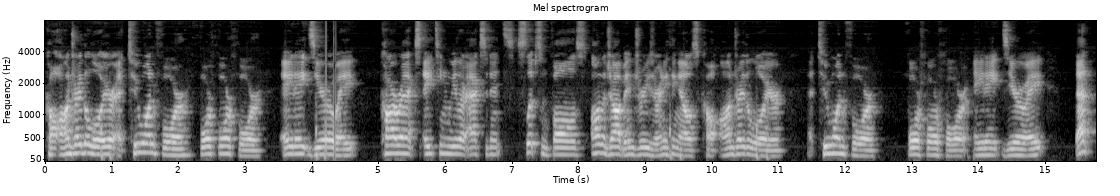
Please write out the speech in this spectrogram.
Call Andre the lawyer at 214 444 8808. Car wrecks, 18 wheeler accidents, slips and falls, on the job injuries, or anything else, call Andre the lawyer at 214 444 8808. That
